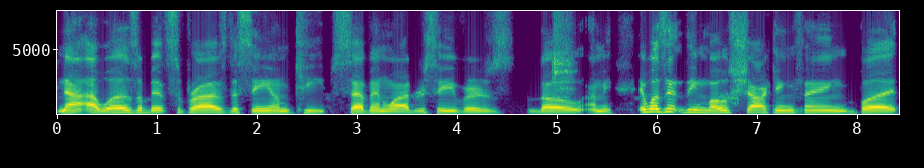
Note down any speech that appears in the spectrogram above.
Now I was a bit surprised to see him keep seven wide receivers, though. I mean, it wasn't the most shocking thing, but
